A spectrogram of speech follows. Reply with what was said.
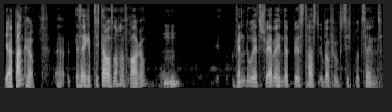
Ja, danke. Äh, es ergibt sich daraus noch eine Frage. Mhm. Wenn du jetzt schwerbehindert bist, hast über 50 Prozent,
